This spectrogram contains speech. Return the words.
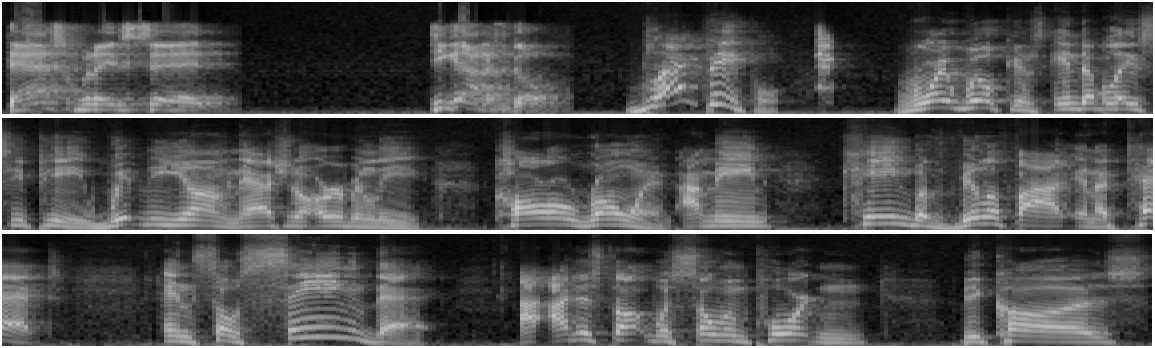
That's when they said he got to go. Black people. Roy Wilkins, NAACP, Whitney Young, National Urban League, Carl Rowan. I mean, King was vilified and attacked. And so seeing that I, I just thought was so important because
